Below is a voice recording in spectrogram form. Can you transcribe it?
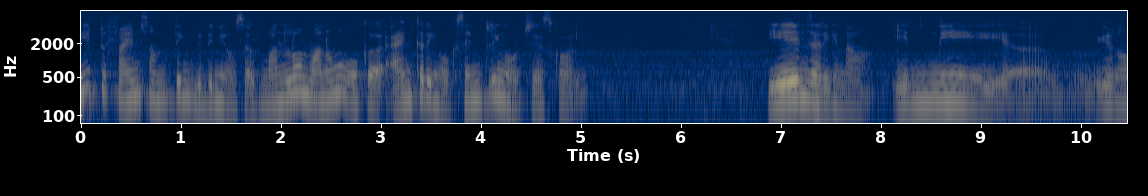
need to find something with in your self మనలో మనం ఒక యాంకరింగ్ ఒక సెంటరింగ్ ఒకటి చేసుకోవాలి. ఏం జరిగినా ఎన్ని యూనో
